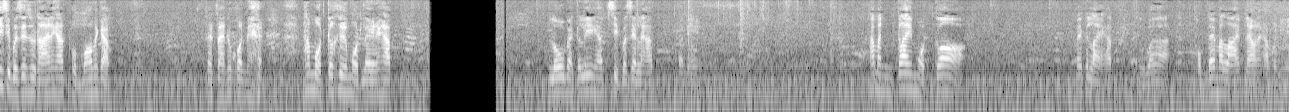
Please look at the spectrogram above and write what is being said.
20%สุดท้ายนะครับ ผมมอบให้กับ แฟนๆ ทุกคนนะถ้าหมดก็คือหมดเลยนะครับ โลแบตเตอรี่ครับ 10%เลยครับ ตอนนี้ ถ้ามันใกล้หมดก็ ไม่เป็นไรครับ ถือว่าผมได้มาไลฟ์แล้วนะครับวันนี้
